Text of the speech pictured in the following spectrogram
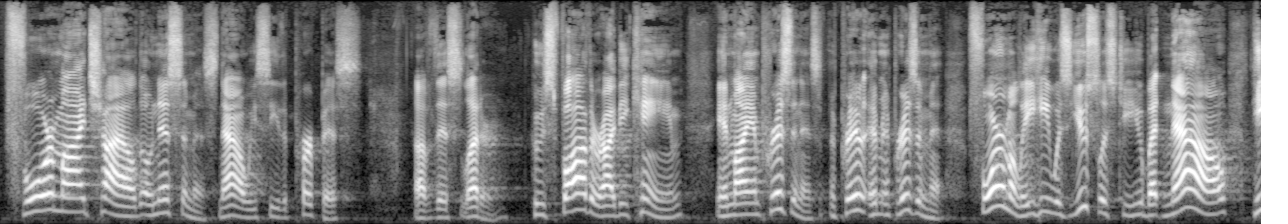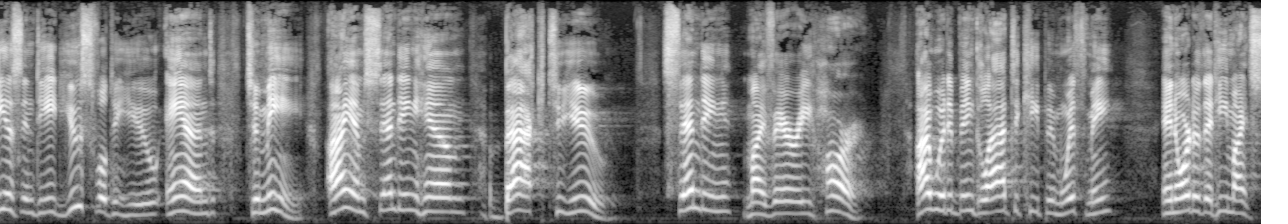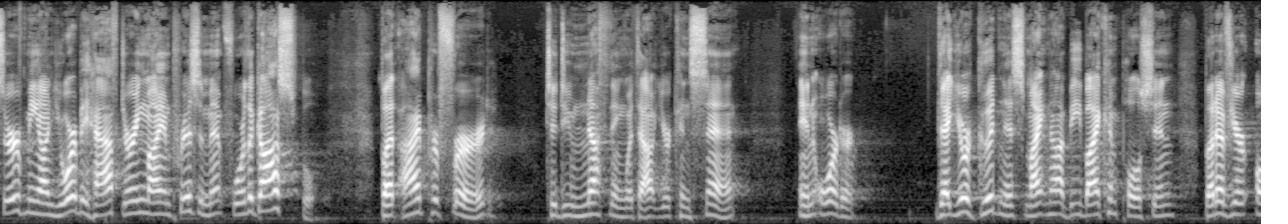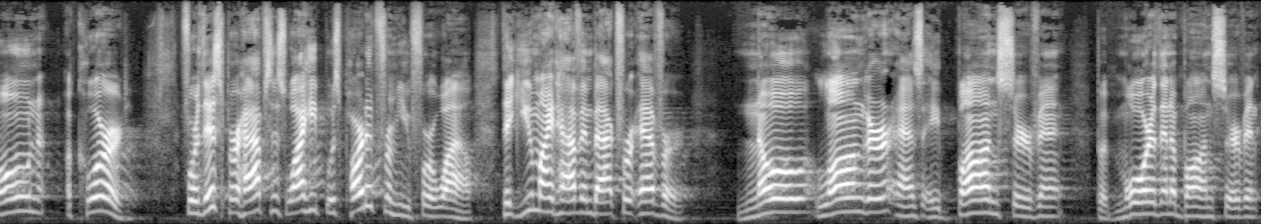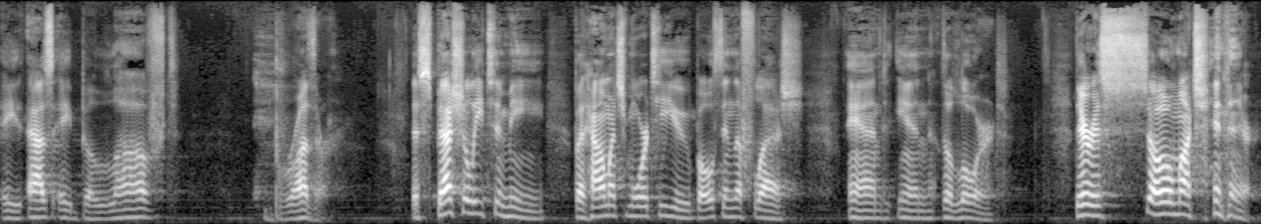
for my child Onesimus. Now we see the purpose of this letter, whose father I became in my imprisonment. Formerly he was useless to you, but now he is indeed useful to you and to me. I am sending him back to you, sending my very heart. I would have been glad to keep him with me in order that he might serve me on your behalf during my imprisonment for the gospel. But I preferred to do nothing without your consent in order that your goodness might not be by compulsion, but of your own accord. For this perhaps is why he was parted from you for a while, that you might have him back forever, no longer as a bondservant but more than a bondservant, as a beloved brother, especially to me, but how much more to you, both in the flesh and in the Lord. There is so much in there.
